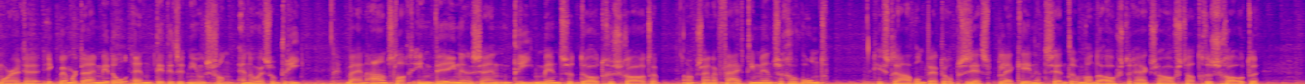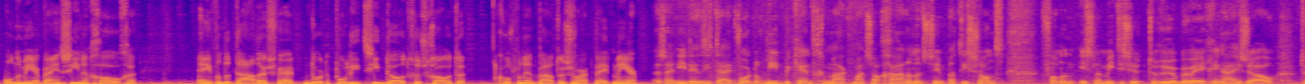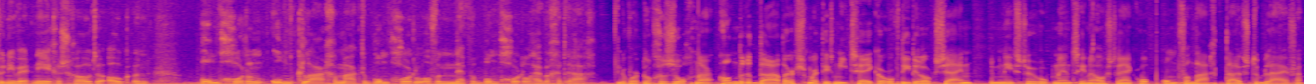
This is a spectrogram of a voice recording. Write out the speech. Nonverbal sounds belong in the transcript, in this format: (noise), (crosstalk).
Goedemorgen, ik ben Martijn Middel en dit is het nieuws van NOS op 3. Bij een aanslag in Wenen zijn drie mensen doodgeschoten. Ook zijn er 15 mensen gewond. Gisteravond werd er op zes plekken in het centrum van de Oostenrijkse hoofdstad geschoten. Onder meer bij een synagoge. Een van de daders werd door de politie doodgeschoten. Correspondent Wouter Zwart weet meer. Zijn identiteit wordt nog niet bekendgemaakt, maar het zou gaan om een sympathisant van een islamitische terreurbeweging. Hij zou, toen hij werd neergeschoten, ook een bomgordel, een onklaargemaakte bomgordel of een neppe bomgordel hebben gedragen. Er wordt nog gezocht naar andere daders, maar het is niet zeker of die er ook zijn. De minister roept mensen in Oostenrijk op om vandaag thuis te blijven.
